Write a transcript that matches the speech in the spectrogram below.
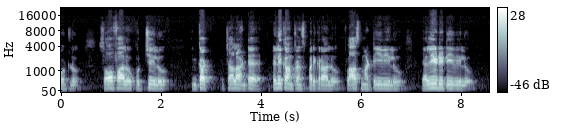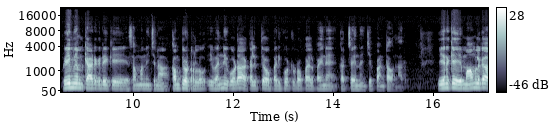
కోట్లు సోఫాలు కుర్చీలు ఇంకా చాలా అంటే టెలికాన్ఫరెన్స్ పరికరాలు ప్లాస్మా టీవీలు ఎల్ఈడి టీవీలు ప్రీమియం కేటగిరీకి సంబంధించిన కంప్యూటర్లు ఇవన్నీ కూడా కలిపితే ఒక పది కోట్ల రూపాయల పైనే ఖర్చు అయిందని చెప్పి అంటా ఉన్నారు. ఈయనకి మామూలుగా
